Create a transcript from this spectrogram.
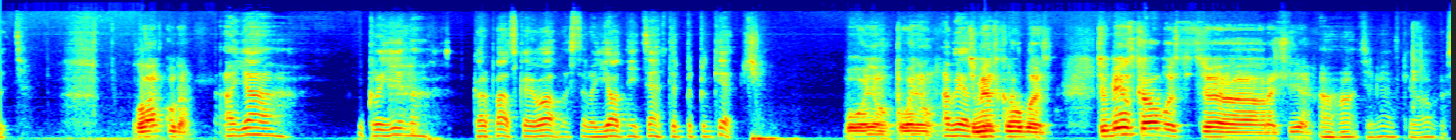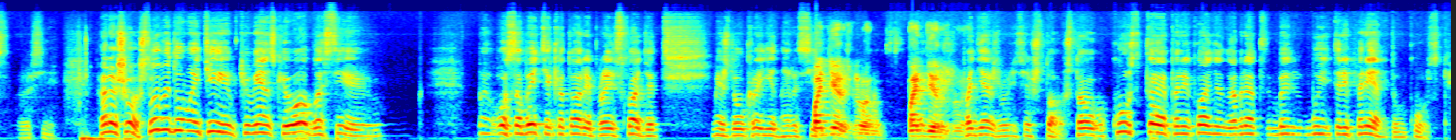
Здравствуйте. Вы откуда? А я Украина, Карпатская область, районный центр Петренкевича. Понял, понял. А вы? Тюменская область. Тюменская область, э, Россия. Ага, Тюменская область России. Хорошо, что вы думаете в Тюменской области о событиях, которые происходят между Украиной и Россией? Поддерживаю, поддерживаю. Поддерживаете что? Что Курская переходит, говорят, бу- будет референдум в Курске.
